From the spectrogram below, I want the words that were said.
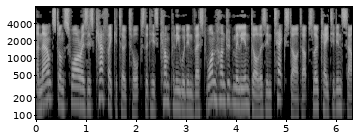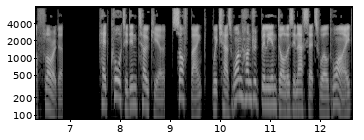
announced on Suarez's Cafecito talks that his company would invest $100 million in tech startups located in South Florida. Headquartered in Tokyo, SoftBank, which has $100 billion in assets worldwide,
